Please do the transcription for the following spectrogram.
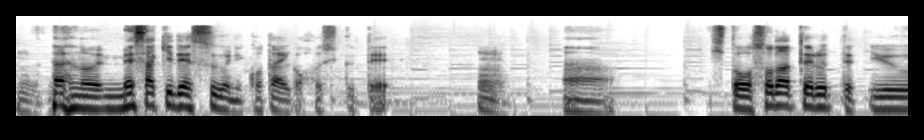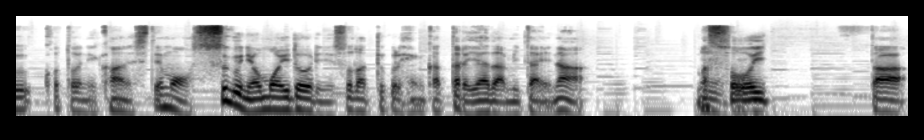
うん。あの目先ですぐに答えが欲しくて、うん。うん、人を育てるっていうことに関しても、すぐに思い通りに育ってくれへんかったら嫌だみたいな、まあ、うんそういった、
